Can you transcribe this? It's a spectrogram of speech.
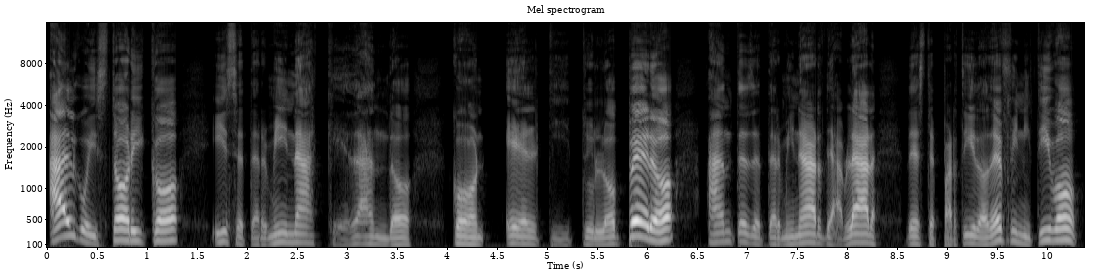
algo histórico y se termina quedando con el título. Pero antes de terminar de hablar de este partido definitivo,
